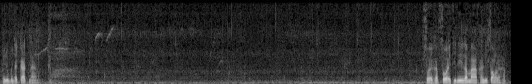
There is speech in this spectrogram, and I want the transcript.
ไปดูบรรยากาศน้ำสวยครับสวยที่นี่เรามาครั้งที่สองแล้วครับ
